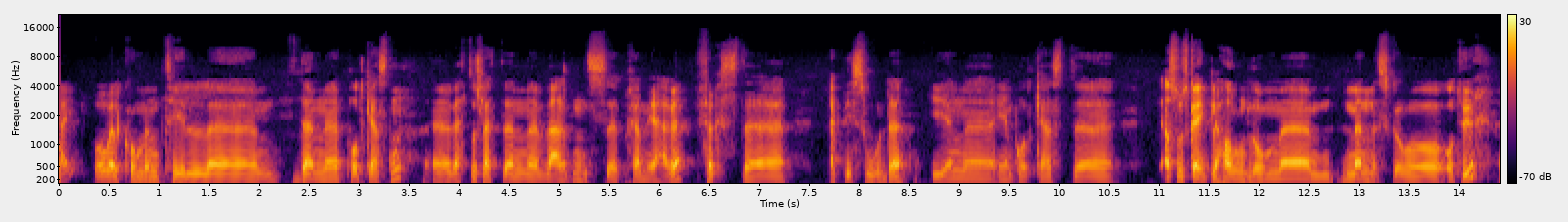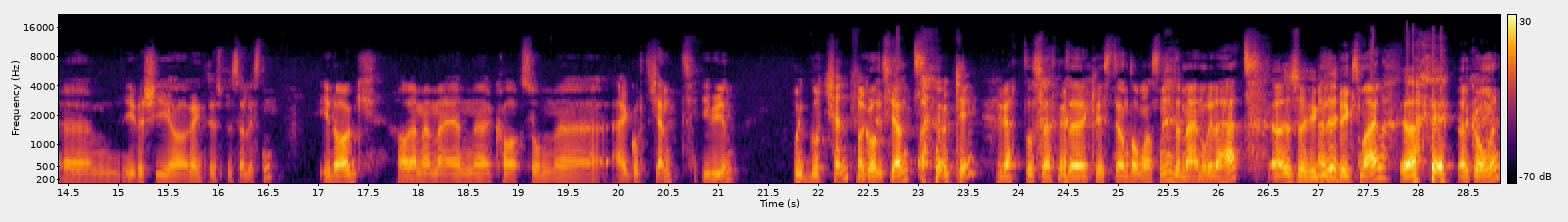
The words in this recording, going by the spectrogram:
Hei, og velkommen til eh, denne podkasten. rett og slett en verdenspremiere. Første episode i en, uh, i en podkast ja, som skal egentlig handle om eh, mennesker og, og tur, i regi av Regntøyspesialisten. I dag har jeg med meg en kar som er godt kjent i byen. Oi, godt kjent, faktisk. Godt kjent. okay. Rett og slett Christian Thomassen, the man with a hat. Ja, så hyggelig. And a big smile. Ja. Velkommen.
